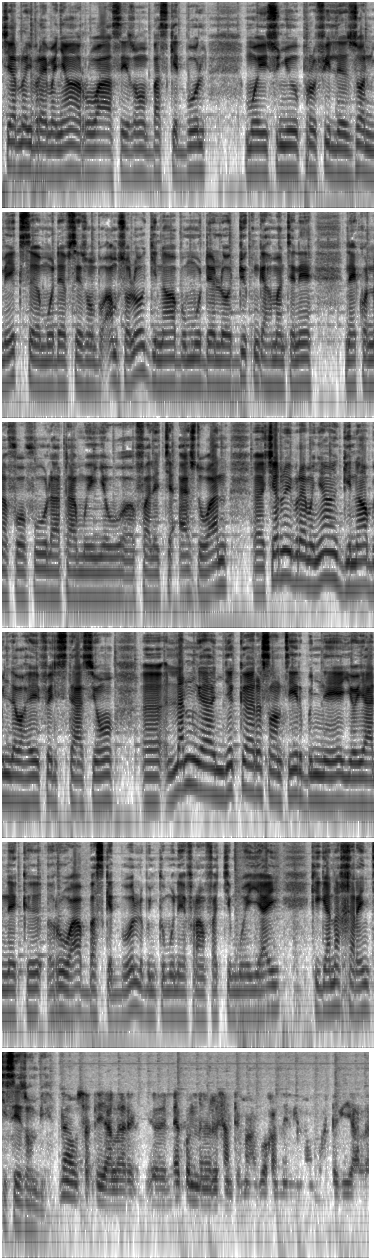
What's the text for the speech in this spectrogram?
Thierno Ibrahima Niang roi saison basketball mooy suñu profil zone mix mu def saison bu am solo ginnaaw bu mu delloo Duc nga xamante ne nekkoon na foofu laata muy ñëw fale ca AS Douanes Thierno Ibrahima Niang ginnaaw bu ñu la waxee félicitation lan nga njëkk a ressentir buñ ne yow yaa roi basketball buñ ko mënee faram-fàcc mooy yaay ki gën a xarañ ci saison bi? naaw sant yàlla rek nekkoon na ressentiment boo xam ne nii moom wax dëgg yàlla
